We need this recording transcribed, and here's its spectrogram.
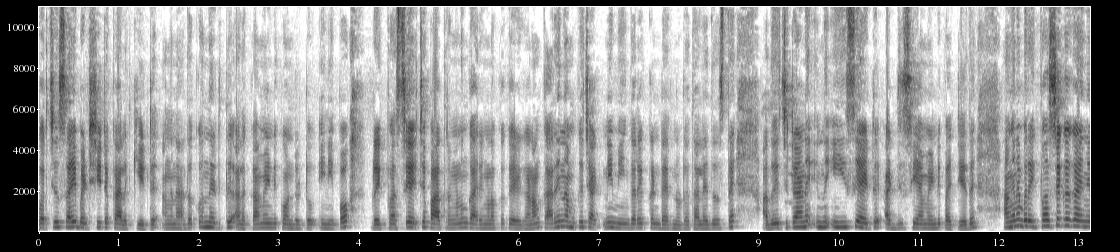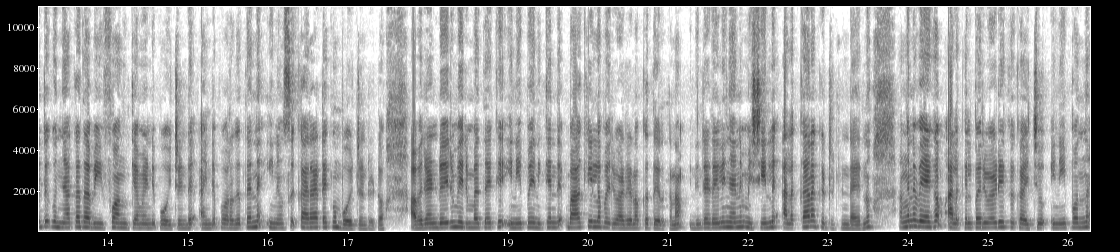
കുറച്ച് ദിവസമായി ബെഡ്ഷീറ്റൊക്കെ അലക്കിയിട്ട് അങ്ങനെ അതൊക്കെ ഒന്ന് എടുത്ത് അലക്കാൻ വേണ്ടി കൊണ്ടിട്ടു. ഇനിയിപ്പോൾ ബ്രേക്ക്ഫാസ്റ്റ് കഴിച്ച പാത്രങ്ങളും കാര്യങ്ങളൊക്കെ കഴുകണം. കറി നമുക്ക് ചട്നി മീൻകറിയൊക്കെ ഉണ്ടായിരുന്നു കേട്ടോ തലേ ദിവസത്തെ. അത് വെച്ചിട്ടാണ് ഇന്ന് ഈസി ആയിട്ട് അഡ്ജസ്റ്റ് ചെയ്യാൻ വേണ്ടി പറ്റിയത്. അങ്ങനെ ബ്രേക്ക്ഫാസ്റ്റ് ഒക്കെ കഴിഞ്ഞിട്ട് കുഞ്ഞാക്കഥ ബീഫ് വാങ്ങിക്കാൻ വേണ്ടി പോയിട്ടുണ്ട്. അതിന്റെ പുറകെ തന്നെ ഇനോസ് കരാട്ടേക്കും പോയിട്ടുണ്ട് കേട്ടോ അവർ രണ്ടുപേരും വരുമ്പോഴത്തേക്ക് ഇനിയിപ്പോൾ എനിക്ക് എന്റെ ബാക്കിയുള്ള പരിപാടികളൊക്കെ തീർക്കണം. ഇതിന്റെ ഇടയിൽ ഞാൻ മെഷീനിൽ അലക്കാനൊക്കെ ഇട്ടിട്ടുണ്ടായിരുന്നു. അങ്ങനെ വേഗം അലക്കൽ പരിപാടിയൊക്കെ കഴിച്ചു. ഇനിയിപ്പോൾ ഒന്ന്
